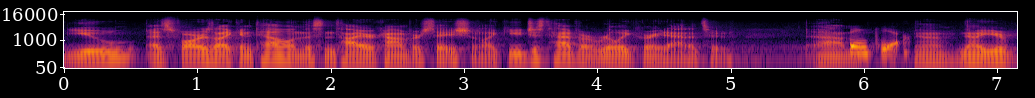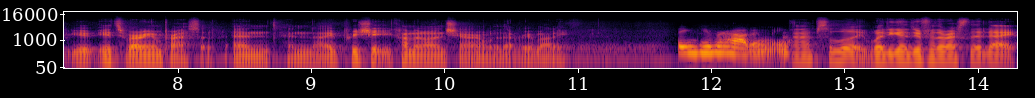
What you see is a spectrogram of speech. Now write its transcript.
you as far as I can tell in this entire conversation. Like you just have a really great attitude. Um, Thank you. Yeah, no, you're, you it's very impressive, and and I appreciate you coming on and sharing with everybody. Thank you for having me. Absolutely. What are you gonna do for the rest of the day?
